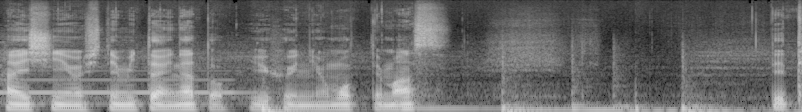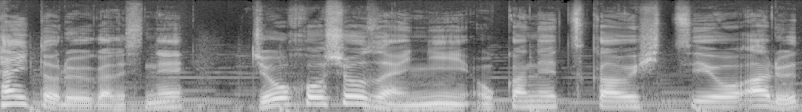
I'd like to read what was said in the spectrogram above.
配信をしてみたいなという風に思ってます。でタイトルがですね情報商材にお金使う必要ある、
